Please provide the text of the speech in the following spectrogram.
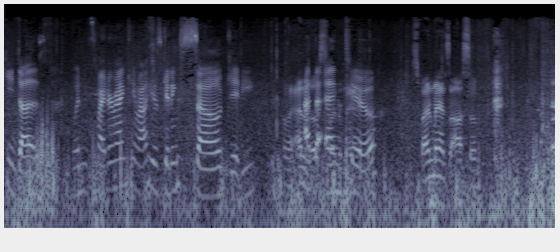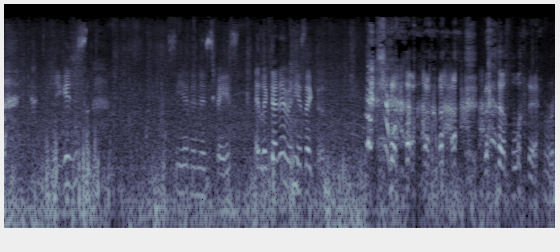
He does. When Spider-Man came out, he was getting so giddy. I At the end Spider-Man. too. Spider-Man's awesome. You could just see it in his face. I looked at him and he was like this. Whatever.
